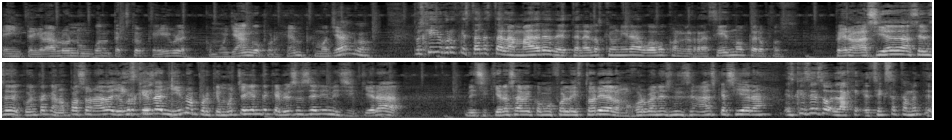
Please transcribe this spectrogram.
e integrarlo en un contexto creíble, como Django, por ejemplo. Como Django. Pues que yo creo que están hasta la madre de tenerlos que unir a huevo con el racismo, pero pues... Pero así de hacerse de cuenta que no pasó nada, yo Es creo que, que- es dañino, porque mucha gente que vio esa serie ni siquiera ni siquiera sabe cómo fue la historia. A lo mejor ven eso y dicen, ah, es que así era. Es que es eso, la, sí, exactamente.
